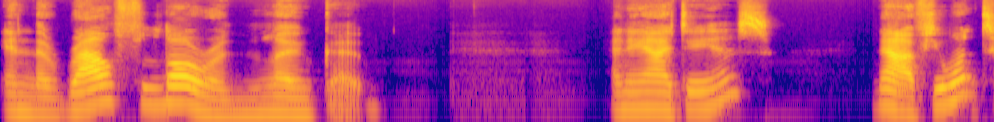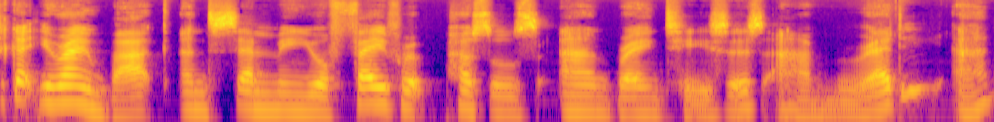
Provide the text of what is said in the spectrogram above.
in the Ralph Lauren logo? Any ideas? Now, if you want to get your own back and send me your favourite puzzles and brain teasers, I'm ready and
